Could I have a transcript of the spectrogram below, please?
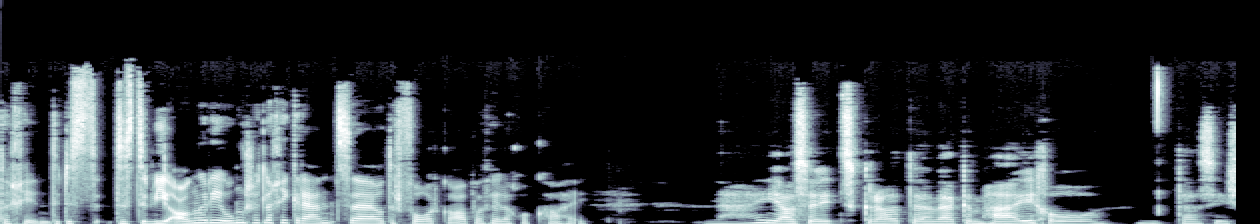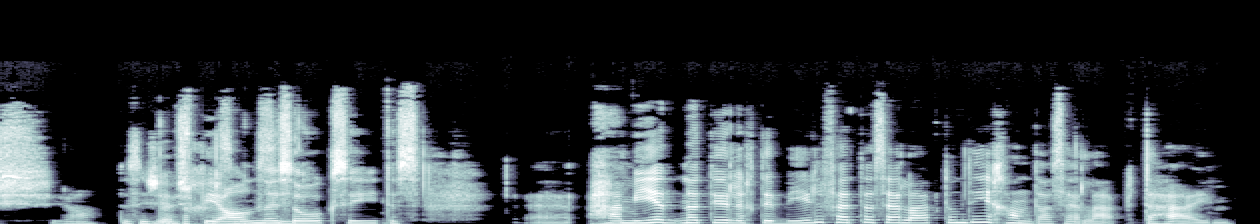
der Kinder? Dass, dass ihr wie andere unterschiedliche Grenzen oder Vorgaben vielleicht auch gehabt Nein, also jetzt gerade wegen dem Heimkommen, das ist, ja, das ist, das ist bei allen so, so gewesen, dass, äh, haben wir natürlich, der Wilf hat das erlebt und ich habe das erlebt daheim.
